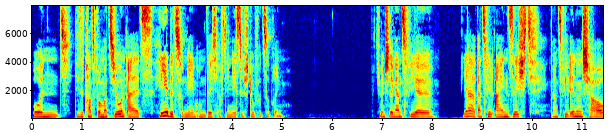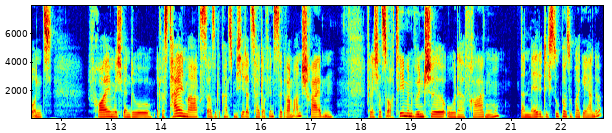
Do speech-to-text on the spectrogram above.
und diese Transformation als Hebel zu nehmen, um dich auf die nächste Stufe zu bringen. Ich wünsche dir ganz viel, ja, ganz viel Einsicht, ganz viel Innenschau und freue mich, wenn du etwas teilen magst. Also du kannst mich jederzeit auf Instagram anschreiben. Vielleicht hast du auch Themenwünsche oder Fragen. Dann melde dich super, super gerne.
